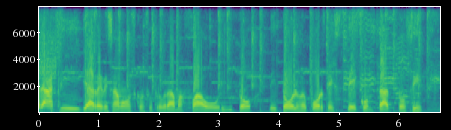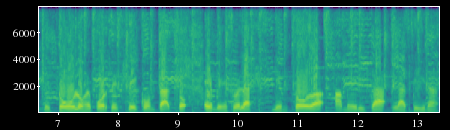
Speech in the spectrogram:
Aquí ya regresamos con su programa favorito de todos los deportes de contacto, ¿sí? De todos los deportes de contacto en Venezuela y en toda América Latina.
